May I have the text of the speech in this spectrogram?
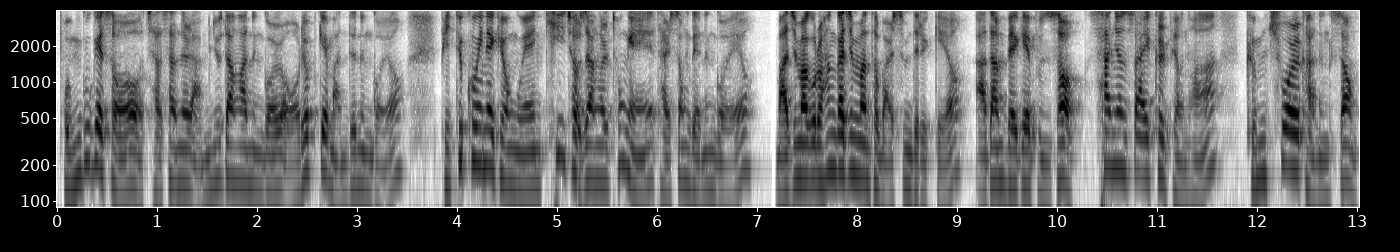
본국에서 자산을 압류당하는 걸 어렵게 만드는 거예요. 비트코인의 경우엔 키 저장을 통해 달성되는 거예요. 마지막으로 한 가지만 더 말씀드릴게요. 아담 백의 분석, 4년 사이클 변화, 금추월 가능성,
